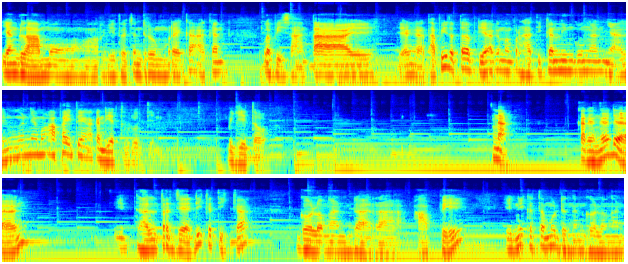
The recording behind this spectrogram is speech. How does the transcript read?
yang glamor gitu cenderung mereka akan lebih santai ya enggak tapi tetap dia akan memperhatikan lingkungannya. Lingkungannya mau apa itu yang akan dia turutin? Begitu. Nah kadang-kadang hal terjadi ketika golongan darah AB ini ketemu dengan golongan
